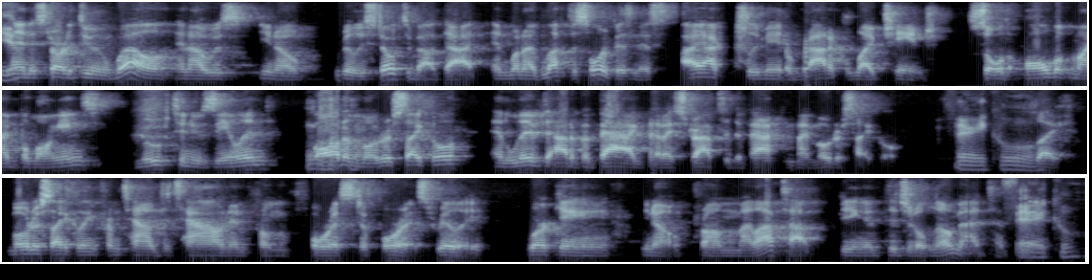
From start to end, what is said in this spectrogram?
Yep. And it started doing well, and I was, you know, really stoked about that. And when I left the solar business, I actually made a radical life change sold all of my belongings, moved to New Zealand, bought a motorcycle, and lived out of a bag that I strapped to the back of my motorcycle. Very cool. Like motorcycling from town to town and from forest to forest, really working, you know, from my laptop, being a digital nomad. Very cool.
